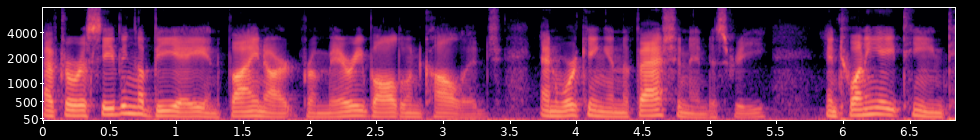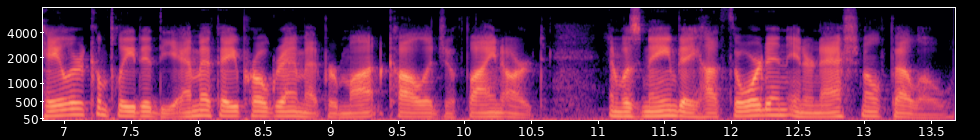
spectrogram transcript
After receiving a BA in Fine Art from Mary Baldwin College and working in the fashion industry, in 2018 Taylor completed the MFA program at Vermont College of Fine Art and was named a Hawthornden International Fellow.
